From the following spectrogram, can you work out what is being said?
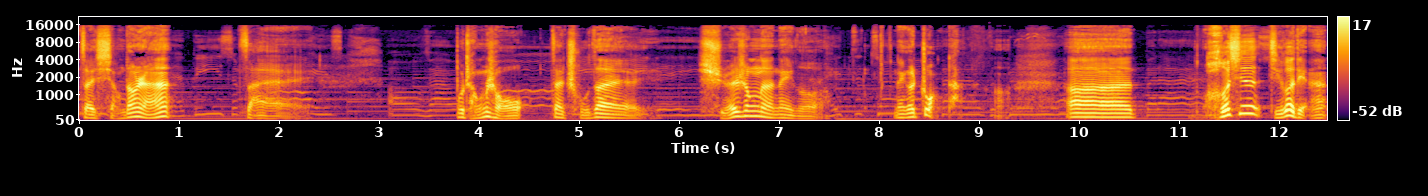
在想当然，在不成熟，在处在学生的那个那个状态啊。呃，核心几个点，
